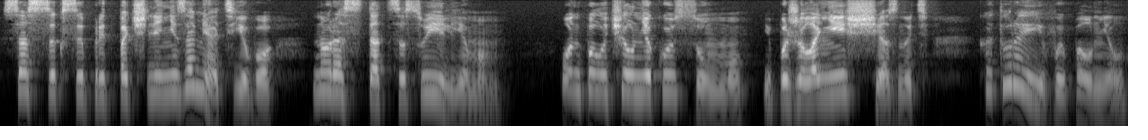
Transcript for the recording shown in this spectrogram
Сассексы предпочли не замять его, но расстаться с Уильямом. Он получил некую сумму и пожелание исчезнуть, которое и выполнил.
